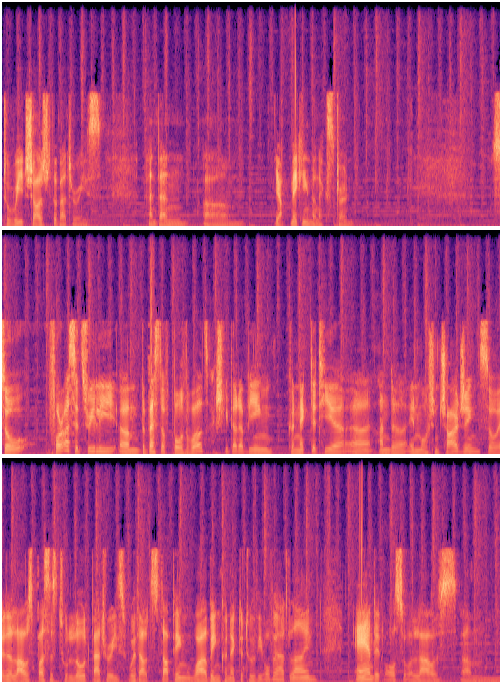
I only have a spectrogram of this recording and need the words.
to recharge the batteries and then um, yeah, making the next turn. So for us, it's really um, the best of both worlds actually that are being connected here uh, under in motion charging. So it allows buses to load batteries without stopping while being connected to the overhead line. And it also allows, um,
